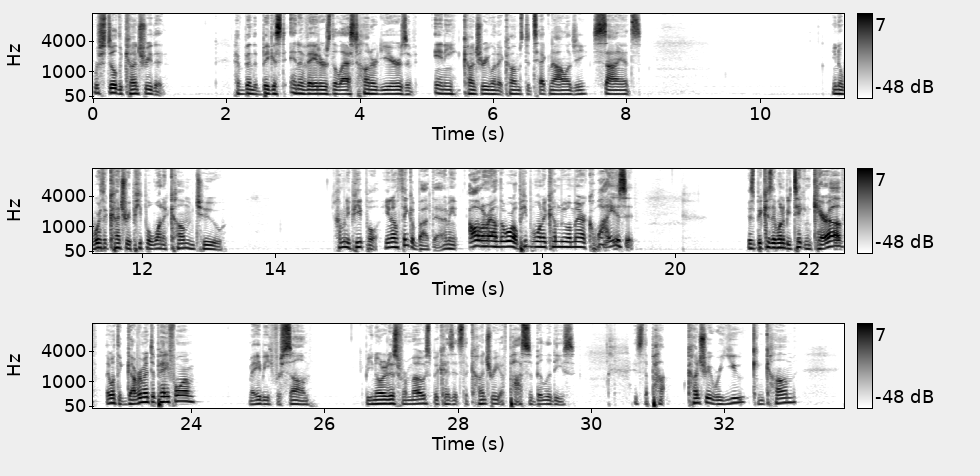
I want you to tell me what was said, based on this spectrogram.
We're still the country that have been the biggest innovators the last hundred years of any country when it comes to technology, science. You know, we're the country people want to come to. How many people, you know, think about that. I mean, all around the world, people want to come to America. Why is it? Is because they want to be taken care of? They want the government to pay for them? Maybe for some. But you know what it is for most? Because it's the country of possibilities. It's the po- country where you can come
